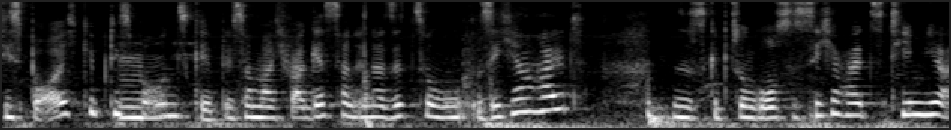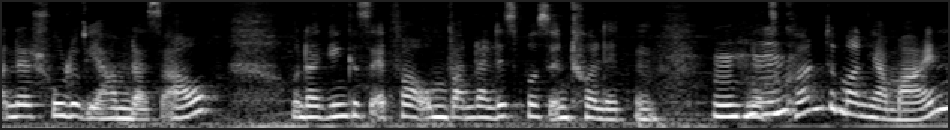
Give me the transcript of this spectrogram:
die es bei euch gibt, die es bei uns gibt. Ich sag mal, ich war gestern in der Sitzung Sicherheit. Es gibt so ein großes Sicherheitsteam hier an der Schule, wir haben das auch. Und da ging es etwa um Vandalismus in Toiletten. Jetzt könnte man ja meinen,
